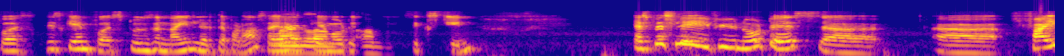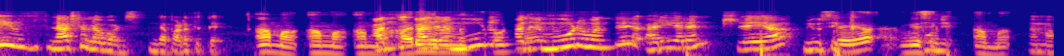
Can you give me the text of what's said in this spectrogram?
first this came first two thousand நைன்ல எடுத்த படம். Nine came out. Sixteen especially if you notice five national awards இந்த படத்துக்கு. ஆமா ஆமா ஆமா. அதுல மூணு அதுல மூணு வந்து ஹரிஹரன் ஸ்ரேயா மியூசிக் மியூசிக் ஆமா. ஆமா.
